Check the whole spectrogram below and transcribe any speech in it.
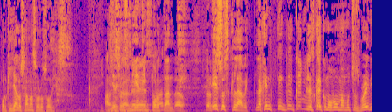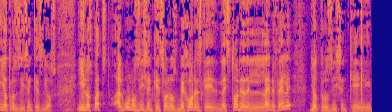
Porque ya los amas o los odias. Y eso claro. es bien Eso, importante. claro. Eso es clave. La gente les cae como bomba a muchos Brady y otros dicen que es Dios. Y los Pats, algunos dicen que son los mejores que en la historia de la NFL y otros dicen que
